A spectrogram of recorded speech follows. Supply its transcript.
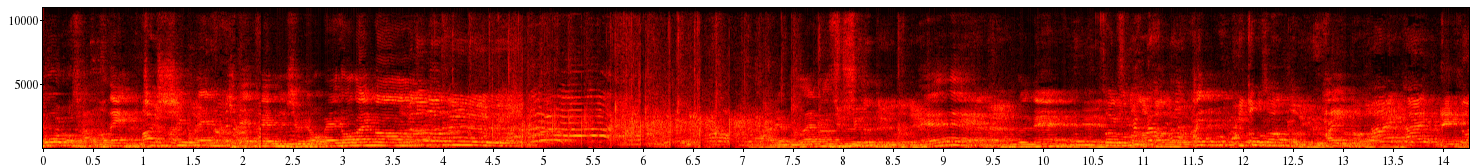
郷路さんのね、10周年記念で、10周年おめでとうございます。ありがとうございます。10周年ということで。ね本当にね。最後のあの、はい、伊藤さんという方が、はい、はい、はい、ね、あ、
